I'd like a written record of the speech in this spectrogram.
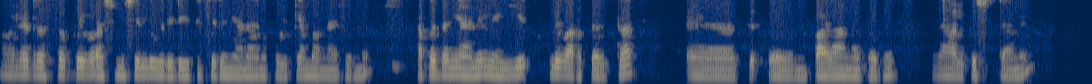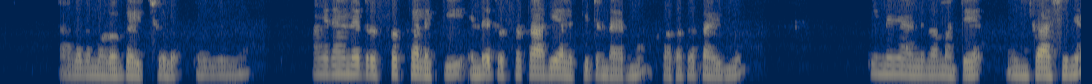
അതുപോലെ ഡ്രസ്സൊക്കെ വാഷിംഗ് മെഷീനിൽ ഊരിടിപ്പിച്ചിട്ട് ഞാൻ അവനെ കുളിക്കാൻ പറഞ്ഞയച്ചിട്ടുണ്ട് അപ്പോൾ ഇത് ഞാൻ നെയ്യിൽ വറുത്തെടുത്ത പഴമാണ് കേട്ടോ അത് ഒരാൾക്ക് ഇഷ്ടമാണ് ആളത് മുഴുവൻ കഴിച്ചോളൂ. അങ്ങനെ അവന്റെ ഡ്രസ്സൊക്കെ അലക്കി എന്റെ ഡ്രസ്സൊക്കെ ആദ്യം അലക്കിയിട്ടുണ്ടായിരുന്നു. അപ്പോൾ അതൊക്കെ കഴിഞ്ഞു. പിന്നെ ഞാനിതാ മറ്റേ കാശിന്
